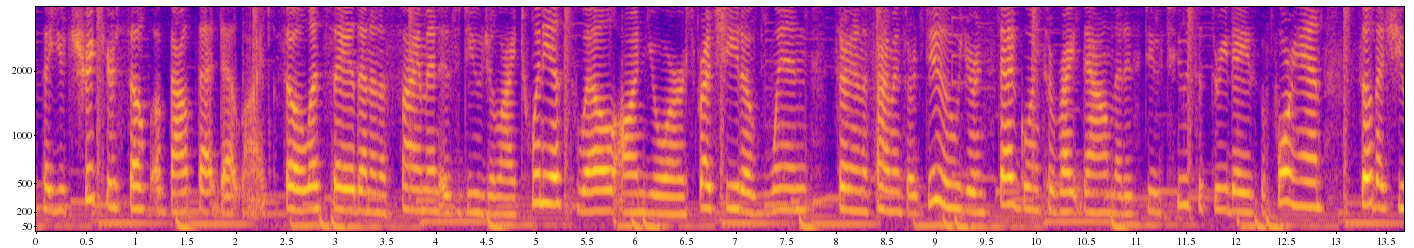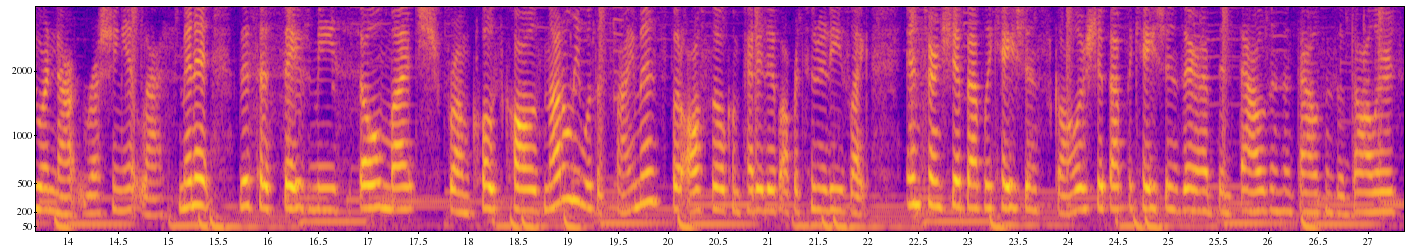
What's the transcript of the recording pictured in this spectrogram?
that you trick yourself about that deadline. So let's say that an assignment is due July 20th. Well, on your spreadsheet of when certain assignments are due, you're instead going to write down that it's due two to three days beforehand so that you are not rushing it last minute. This has saved me so much from close calls, not only with assignments, but also competitive opportunities like internship applications, scholarship applications. There have been thousands and thousands of dollars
